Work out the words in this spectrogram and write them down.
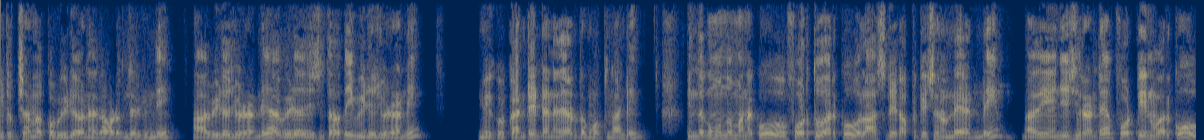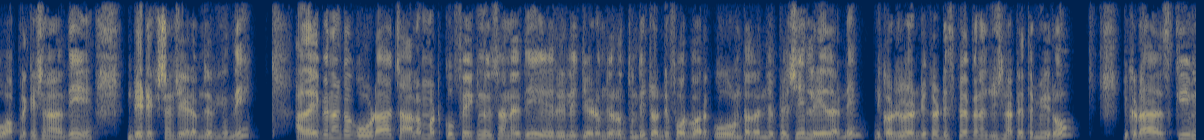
యూట్యూబ్ ఛానల్ ఒక వీడియో అనేది రావడం జరిగింది. ఆ వీడియో చూడండి. ఆ వీడియో చూసిన తర్వాత ఈ వీడియో చూడండి. మీకు కంటెంట్ అనేది అర్థమవుతుందండి. ఇంతకు ముందు మనకు ఫోర్త్ వరకు లాస్ట్ డేట్ అప్లికేషన్ ఉండేయండి అది ఏం చేసారంటే ఫోర్టీన్ వరకు అప్లికేషన్ అనేది డేట్ ఎక్స్టెండ్ చేయడం జరిగింది. అది అయిపోయినాక కూడా చాలా మటుకు ఫేక్ న్యూస్ అనేది రిలీజ్ చేయడం జరుగుతుంది. ట్వంటీ ఫోర్ వరకు ఉంటుందని చెప్పేసి లేదండి. ఇక్కడ చూడండి ఇక్కడ డిస్ప్లే పైన చూసినట్టయితే మీరు ఇక్కడ స్కీమ్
